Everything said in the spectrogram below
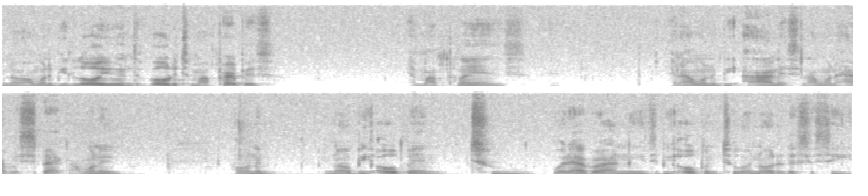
You know, I want to be loyal and devoted to my purpose and my plans. And I want to be honest and I want to have respect. I want to I want to, you know, be open to whatever I need to be open to in order to succeed.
